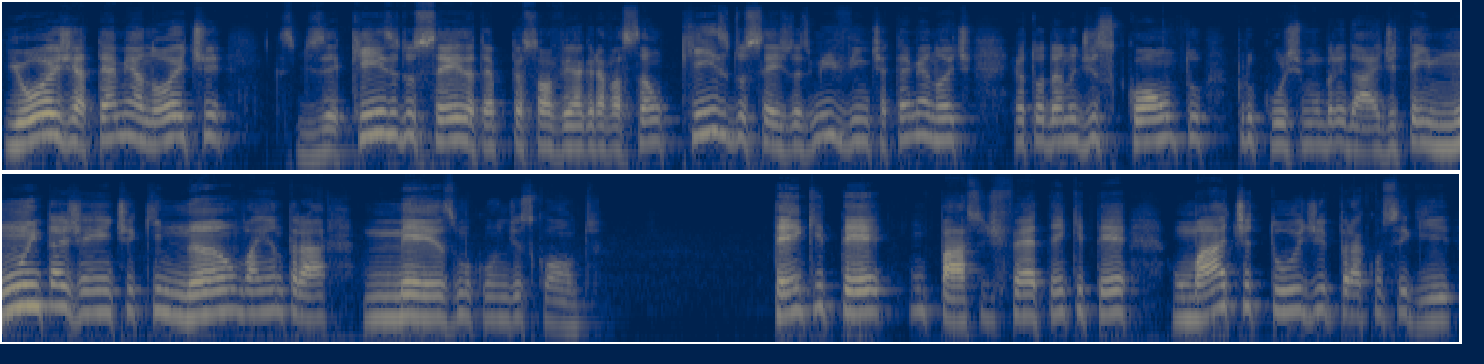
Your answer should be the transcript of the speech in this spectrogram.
E hoje, até meia-noite, dizer 15 do 6, até para o pessoal ver a gravação, 15 do 6 de 2020 até meia-noite, eu estou dando desconto para o curso de mobilidade. Tem muita gente que não vai entrar, mesmo com desconto tem que ter um passo de fé, tem que ter uma atitude para conseguir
